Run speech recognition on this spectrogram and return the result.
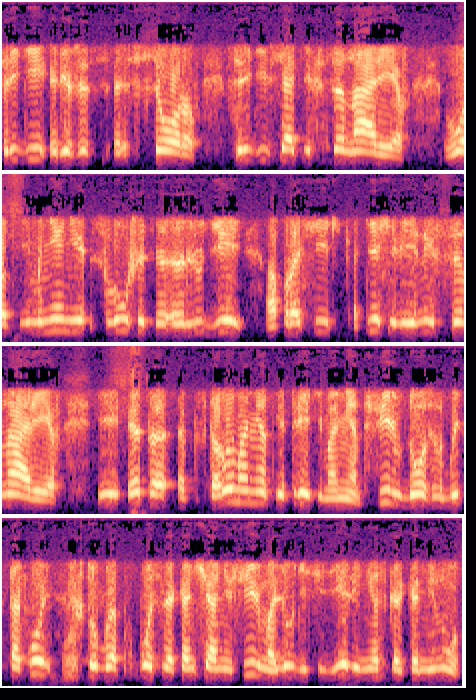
среди режиссеров, среди всяких сценариев, вот, и мнений слушать э, людей, опросить тех или иных сценариев. И это э, второй момент и третий момент. Фильм должен быть такой, чтобы после окончания фильма люди сидели несколько минут.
